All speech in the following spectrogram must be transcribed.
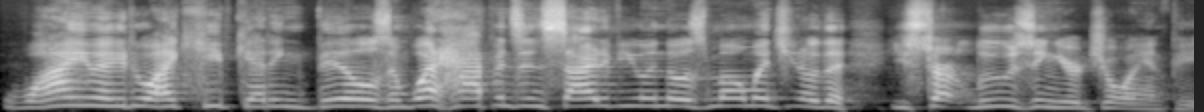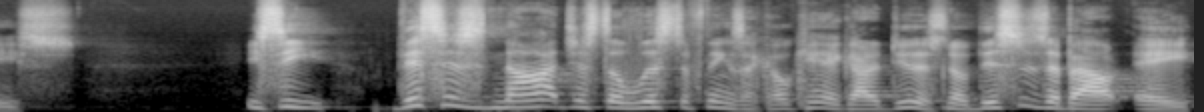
Why do I keep getting bills? And what happens inside of you in those moments? You know, that you start losing your joy and peace. You see, this is not just a list of things like, okay, I got to do this. No, this is about a,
